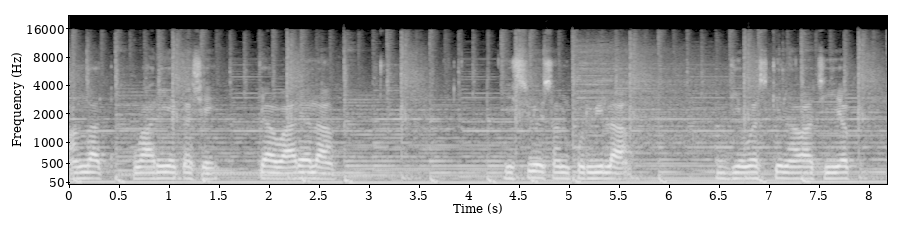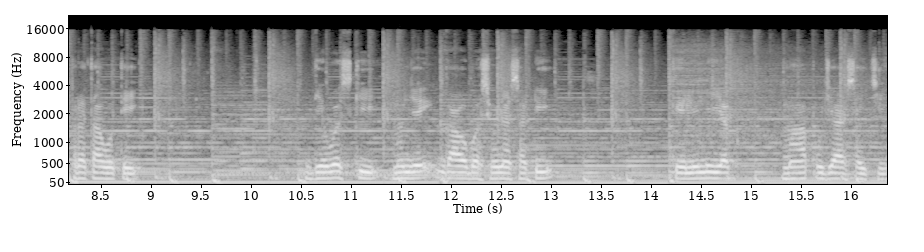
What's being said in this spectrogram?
अंगात वारे येत असे. त्या वाऱ्याला इसवी सन पूर्वीला देवस्की नावाची एक प्रथा होती. देवस्की म्हणजे गाव बसवण्यासाठी केलेली एक महापूजा असायची.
